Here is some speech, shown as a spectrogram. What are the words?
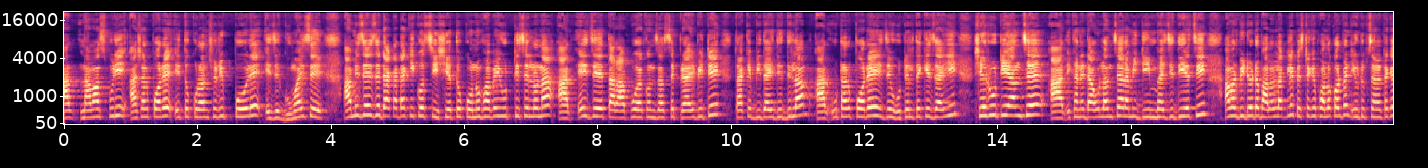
আর নামাজ পড়ি আসার পরে এই তো কোরআন শরীফ পড়ে এই যে ঘুমাইছে। আমি যে এই যে ডাকাডাকি করছি সে তো কোনোভাবেই উঠতেছিল না আর এই যে তার আপু এখন যাচ্ছে প্রাইভেটে তাকে বিদায় দিয়ে দিলাম। আর ওঠার পরে যে হোটেল থেকে যাই, সে রুটি আনছে আর এখানে ডাউল আনছে আর আমি ডিম ভাজি দিয়েছি। আমার ভিডিওটা ভালো লাগলে পেজটাকে ফলো করবেন ইউটিউব চ্যানেলটাকে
